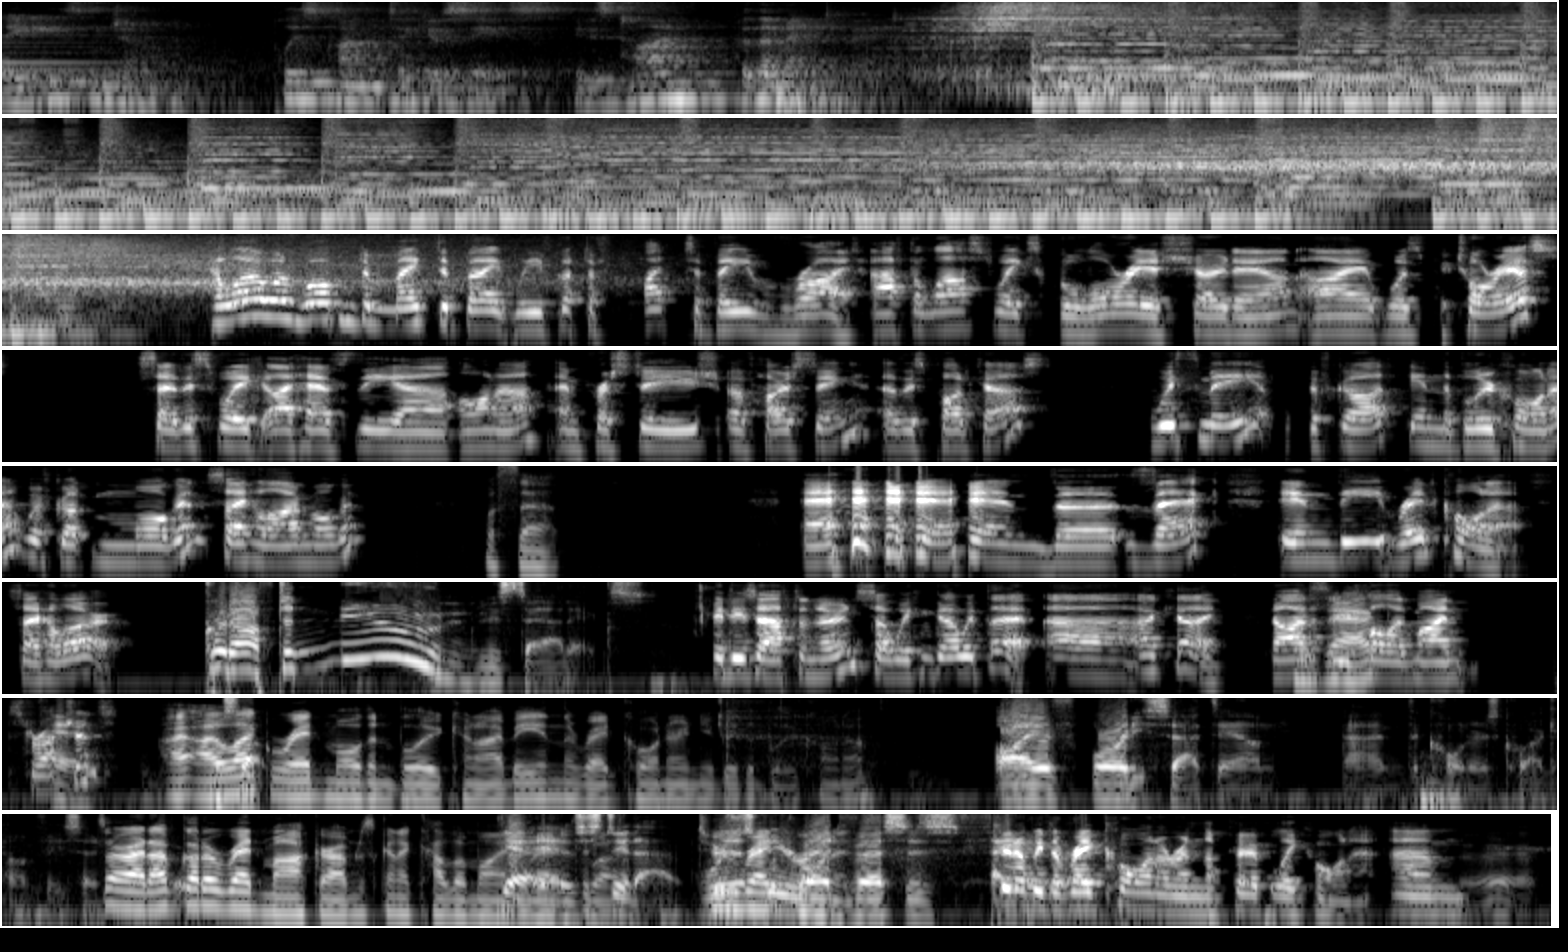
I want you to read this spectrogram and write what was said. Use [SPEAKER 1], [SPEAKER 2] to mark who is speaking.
[SPEAKER 1] Ladies and gentlemen, please kindly take your seats. It is time for the main debate.
[SPEAKER 2] Hello and welcome to Mate Debate. We've got to fight to be right. After last week's glorious showdown, I was victorious. So this week I have the uh, honour and prestige of hosting uh, this podcast. With me, we've got in the blue corner, we've got Morgan. Say hello, Morgan.
[SPEAKER 3] What's up?
[SPEAKER 2] And uh, Zac in the red corner. Say hello.
[SPEAKER 4] Good afternoon, Mr. Alex.
[SPEAKER 2] It is afternoon, so we can go with that. Uh, okay. Neither of you
[SPEAKER 3] Zac.
[SPEAKER 2] followed my instructions.
[SPEAKER 3] I, I
[SPEAKER 4] What's
[SPEAKER 3] like
[SPEAKER 4] up?
[SPEAKER 3] red more than blue. Can I be in the red corner and you be the blue corner?
[SPEAKER 4] I've already sat down, and the corner is quite comfy. So
[SPEAKER 3] It's all right. I've got a red marker. I'm just going to color mine
[SPEAKER 4] yeah,
[SPEAKER 3] red
[SPEAKER 4] yeah,
[SPEAKER 3] as
[SPEAKER 4] just
[SPEAKER 3] well.
[SPEAKER 4] do that.
[SPEAKER 3] Two
[SPEAKER 4] we'll just
[SPEAKER 3] red
[SPEAKER 4] be red versus.
[SPEAKER 2] It's going to be the red corner and the purpley corner. Um,
[SPEAKER 4] red.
